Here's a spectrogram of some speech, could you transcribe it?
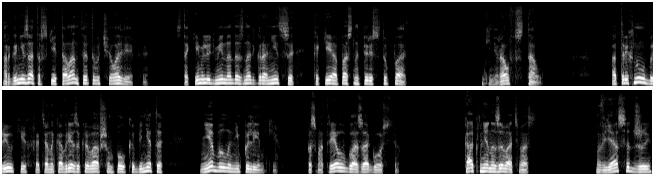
организаторские таланты этого человека. С такими людьми надо знать границы — какие опасно переступать. Генерал встал. Отряхнул брюки, хотя на ковре, закрывавшем пол кабинета, не было ни пылинки. Посмотрел в глаза гостю. — Как мне называть вас? — Вьяса Джи.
